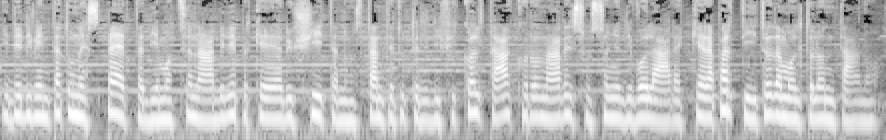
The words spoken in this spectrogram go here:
ed è diventata un'esperta di emozionabile perché è riuscita nonostante tutte le difficoltà a coronare il suo sogno di volare che era partito da molto lontano.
